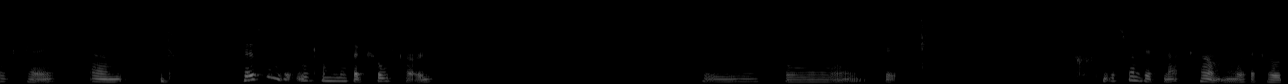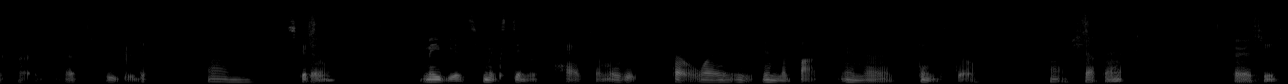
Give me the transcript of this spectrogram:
Okay, um, this one didn't come with a code card. Three, four, one, two. this one did not come with a code card. That's weird. Um, Skiddo. Maybe it's mixed in with packs, or maybe it fell in the box in the thing still. Uh, shut that. Ferroseed.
